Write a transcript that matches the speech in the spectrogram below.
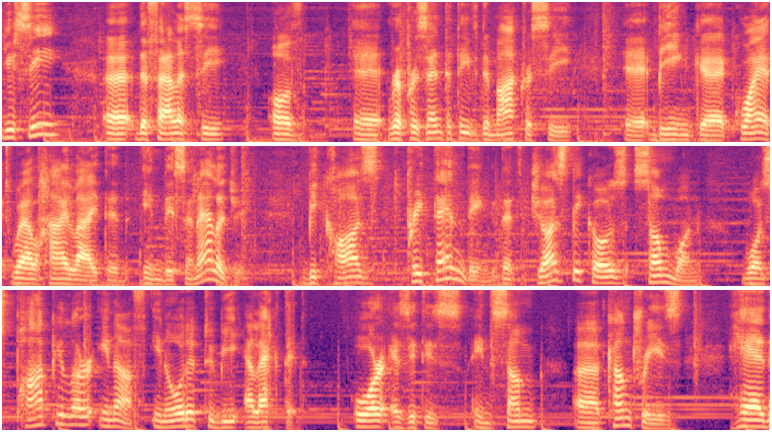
You see the fallacy of representative democracy uh, being uh, quite well highlighted in this analogy because pretending that just because someone was popular enough in order to be elected or as it is in some uh, countries had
